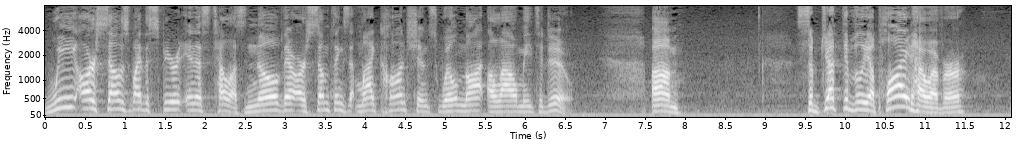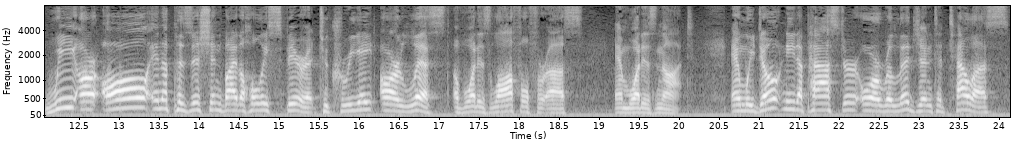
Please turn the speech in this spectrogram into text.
we ourselves, by the Spirit in us, tell us no, there are some things that my conscience will not allow me to do. Um, subjectively applied, however, we are all in a position by the Holy Spirit to create our list of what is lawful for us and what is not. And we don't need a pastor or a religion to tell us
